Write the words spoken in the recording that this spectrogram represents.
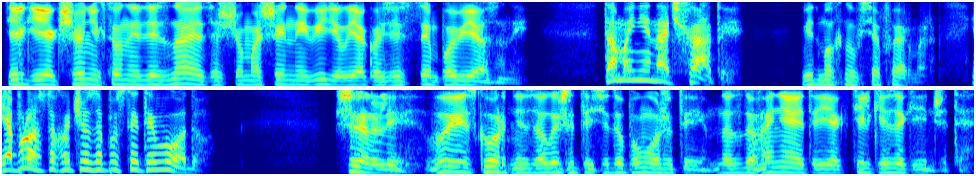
Тільки якщо ніхто не дізнається, що машинний відділ якось із цим пов'язаний. Та мені начхати, відмахнувся фермер. Я просто хочу запустити воду. Шерлі, ви з Кортні залишитесь і допоможете їм. Наздоганяєте, як тільки закінчите.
